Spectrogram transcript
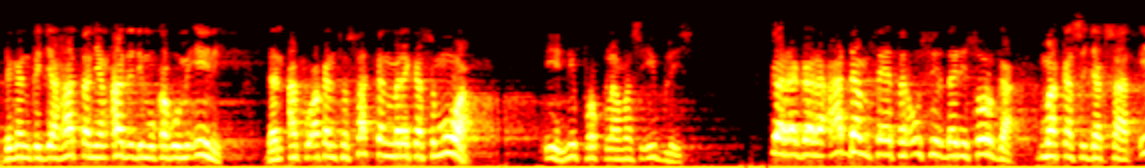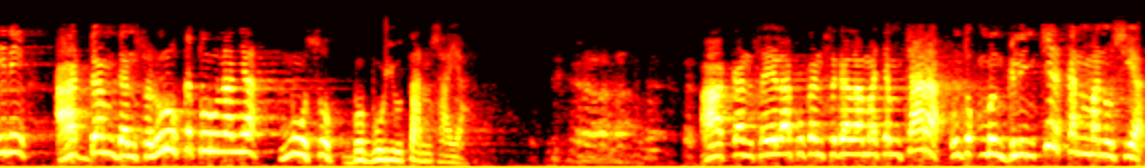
dengan kejahatan yang ada di muka bumi ini dan aku akan sesatkan mereka semua. Ini proklamasi iblis. Gara-gara Adam saya terusir dari sorga. Maka sejak saat ini Adam dan seluruh keturunannya musuh bebuyutan saya. Akan saya lakukan segala macam cara untuk menggelincirkan manusia.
